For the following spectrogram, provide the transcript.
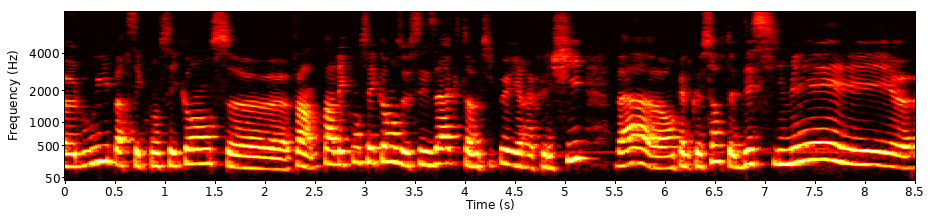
euh, Louis, par ses conséquences, euh, enfin par les conséquences de ses actes un petit peu irréfléchis, va euh, en quelque sorte décimer les, euh,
